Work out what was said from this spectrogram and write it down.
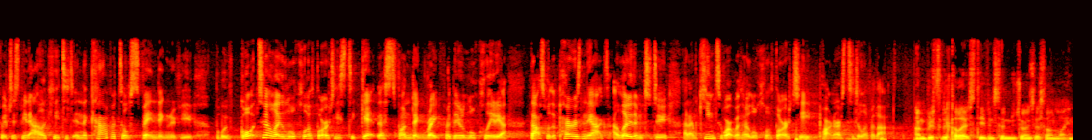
which has been allocated in the capital spending review. But we've got to allow local authorities to get this funding right for their local area. That's what the powers in the Act allow them to do, and I'm keen to work with our local authority partners to deliver that. I'm briefly, Colette Stevenson, who joins us online.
